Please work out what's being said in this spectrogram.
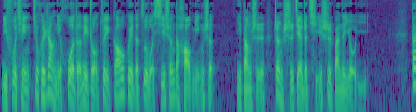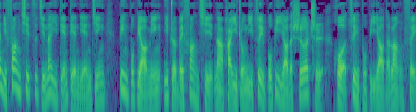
你父亲就会让你获得那种最高贵的自我牺牲的好名声。你当时正实践着骑士般的友谊。但你放弃自己那一点点年金，并不表明你准备放弃哪怕一种你最不必要的奢侈或最不必要的浪费。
